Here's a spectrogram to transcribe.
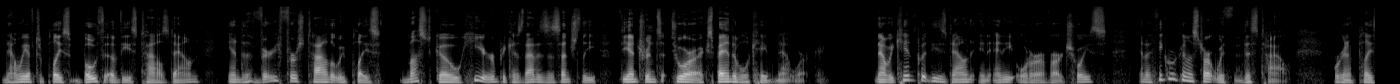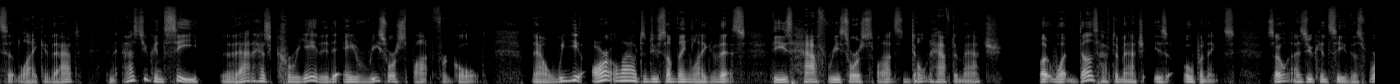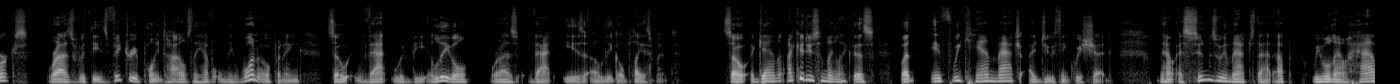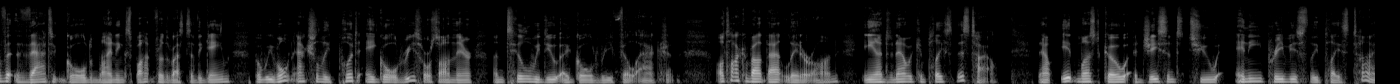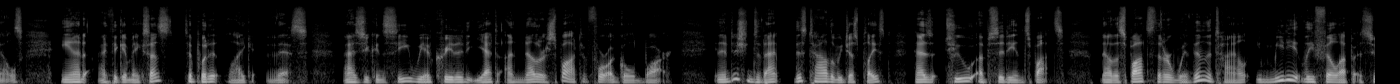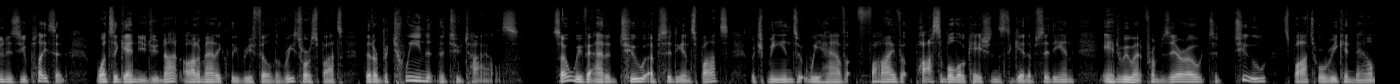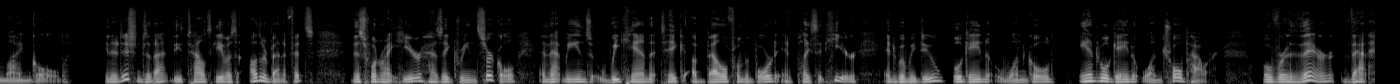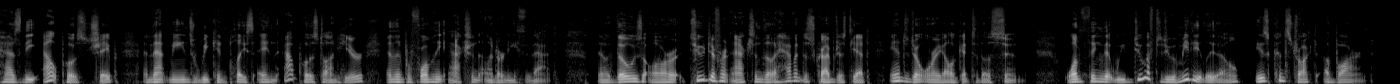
Now we have to place both of these tiles down, and the very first tile that we place must go here because that is essentially the entrance to our expandable cave network. Now we can put these down in any order of our choice, and I think we're going to start with this tile. We're going to place it like that, and as you can see, that has created a resource spot for gold. Now we are allowed to do something like this. These half resource spots don't have to match, but what does have to match is openings. So as you can see, this works, whereas with these victory point tiles, they have only one opening, so that would be illegal, whereas that is a legal placement. So again, I could do something like this, but if we can match, I do think we should. Now, as soon as we match that up, we will now have that gold mining spot for the rest of the game, but we won't actually put a gold resource on there until we do a gold refill action. I'll talk about that later on, and now we can place this tile. Now, it must go adjacent to any previously placed tiles, and I think it makes sense to put it like this. As you can see, we have created yet another spot for a gold bar. In addition to that, this tile that we just placed has two obsidian spots. Now, the spots that are within the tile immediately fill up as soon as you place it. Once again, you do not automatically refill the resource spots that are between the two tiles. So we've added two obsidian spots, which means we have five possible locations to get obsidian, and we went from zero to two spots where we can now mine gold. In addition to that, these tiles gave us other benefits. This one right here has a green circle, and that means we can take a bell from the board and place it here, and when we do, we'll gain one gold and we'll gain one troll power. Over there, that has the outpost shape, and that means we can place an outpost on here and then perform the action underneath that. Now, those are two different actions that I haven't described just yet, and don't worry, I'll get to those soon. One thing that we do have to do immediately, though, is construct a barn.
